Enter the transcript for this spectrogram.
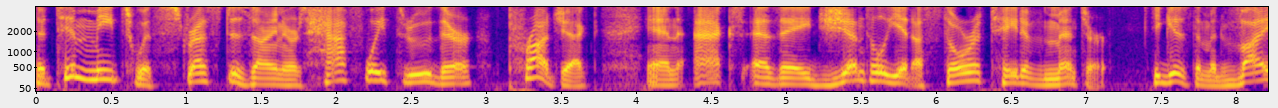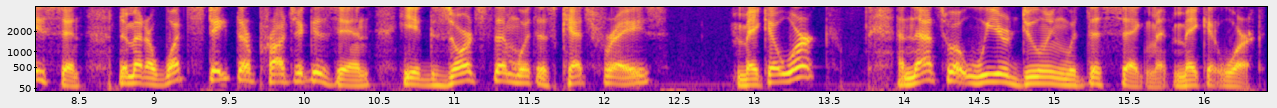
Now, Tim meets with stress designers halfway through their project and acts as a gentle yet authoritative mentor. He gives them advice, and no matter what state their project is in, he exhorts them with his catchphrase make it work. And that's what we are doing with this segment, Make It Work.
